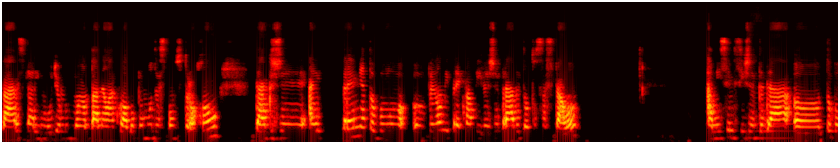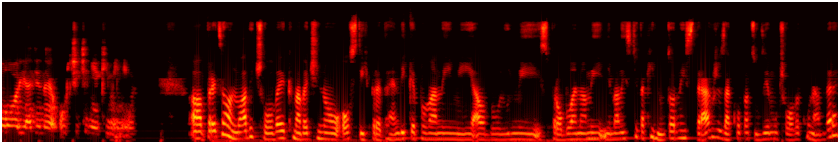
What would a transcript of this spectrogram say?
pár starým ľuďom v mojom paneláku alebo pomôcť aspoň s trochou. Takže aj pre mňa to bolo e, veľmi prekvapivé, že práve toto sa stalo. A myslím si, že teda uh, to bolo riadené určite niekým iným. A predsa len mladý človek má väčšinou ostých pred handicapovanými alebo ľuďmi s problémami. Nemali ste taký vnútorný strach, že zaklopať cudziemu človeku na dvere?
